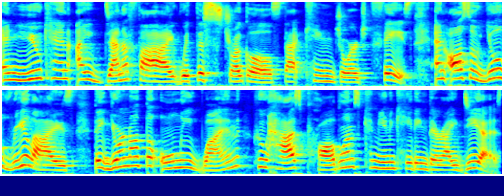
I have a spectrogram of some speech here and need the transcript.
and you can identify with the struggles that King George faced. And also, you'll realize that you're not the only one who has problems communicating their ideas.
